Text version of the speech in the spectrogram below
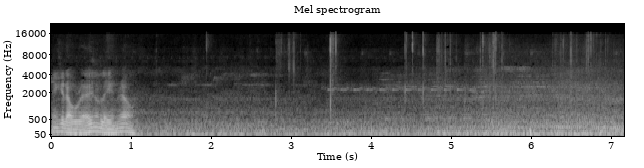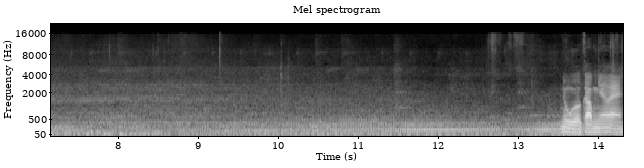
Mấy cái đầu rễ nó liền đó. Không nuôi gò công nha các bạn.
